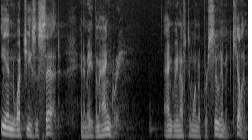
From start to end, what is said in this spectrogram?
in what Jesus said, and it made them angry, angry enough to want to pursue him and kill him.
